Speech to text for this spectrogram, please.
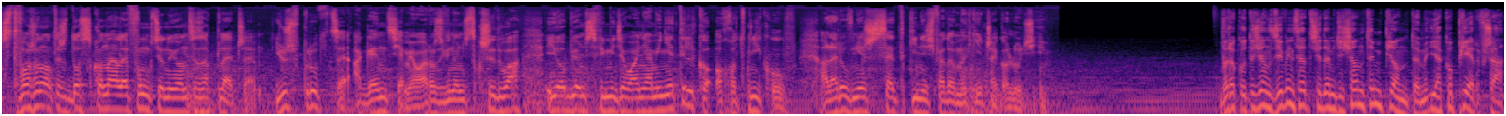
Stworzono też doskonale funkcjonujące zaplecze. Już wkrótce agencja miała rozwinąć skrzydła i objąć swymi działaniami nie tylko ochotników, ale również setki nieświadomych niczego ludzi. W roku 1975 jako pierwsza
